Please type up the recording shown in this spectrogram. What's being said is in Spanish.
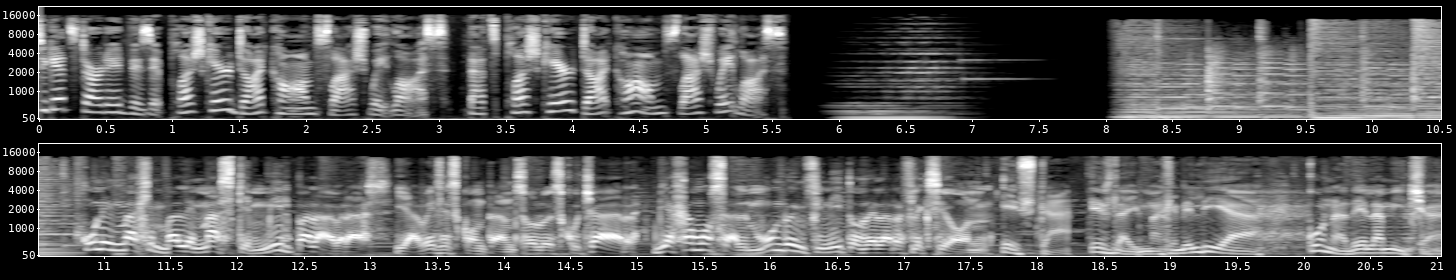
To get started, visit plushcare.com slash weight loss. That's plushcare.com slash weight loss. Una imagen vale más que mil palabras y a veces con tan solo escuchar viajamos al mundo infinito de la reflexión. Esta es la imagen del día con Adela Micha.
